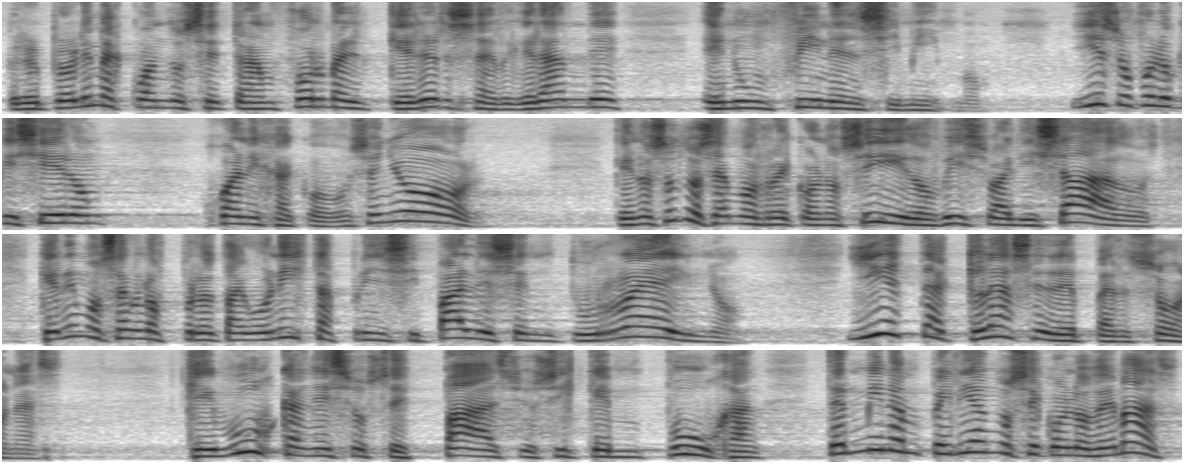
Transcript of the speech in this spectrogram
Pero el problema es cuando se transforma el querer ser grande en un fin en sí mismo. Y eso fue lo que hicieron Juan y Jacobo. Señor, que nosotros seamos reconocidos, visualizados, queremos ser los protagonistas principales en tu reino. Y esta clase de personas que buscan esos espacios y que empujan, terminan peleándose con los demás.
